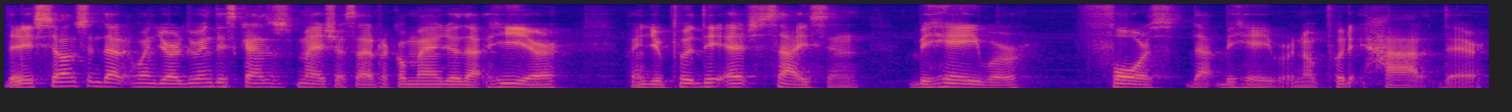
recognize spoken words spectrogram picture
there is something that when you're doing these kinds of measures, I recommend you that here, when you put the edge sizing behavior, force that behavior, not put it hard there.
